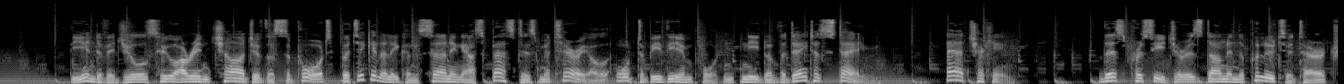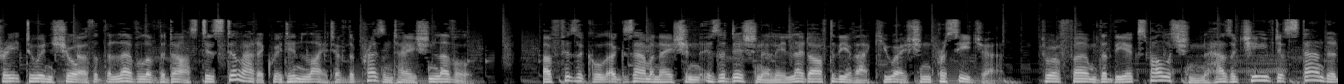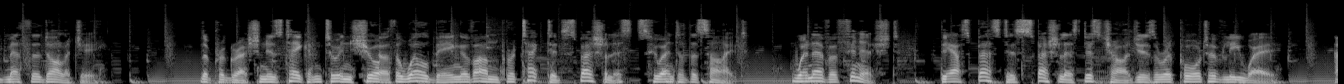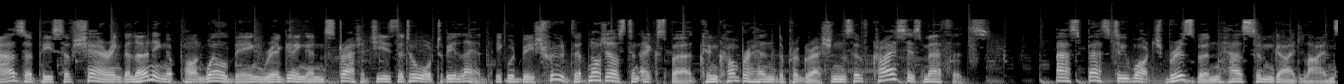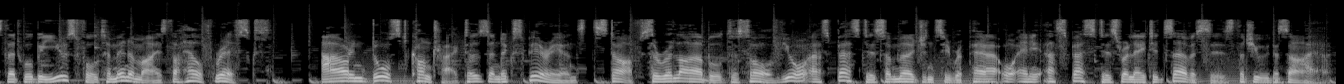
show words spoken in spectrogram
The individuals who are in charge of the support, particularly concerning asbestos material, ought to be the important need of the data stem. Air checking. This procedure is done in the polluted territory to ensure that the level of the dust is still adequate in light of the presentation level. A physical examination is additionally led after the evacuation procedure to affirm that the expulsion has achieved a standard methodology. The progression is taken to ensure the well-being of unprotected specialists who enter the site. Whenever finished, the asbestos specialist discharges a report of leeway. As a piece of sharing the learning upon well-being rigging and strategies that ought to be led, it would be shrewd that not just an expert can comprehend the progressions of crisis methods. Asbestos Watch Brisbane has some guidelines that will be useful to minimize the health risks. Our endorsed contractors and experienced staffs are reliable to solve your asbestos emergency repair or any asbestos related services that you desire.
